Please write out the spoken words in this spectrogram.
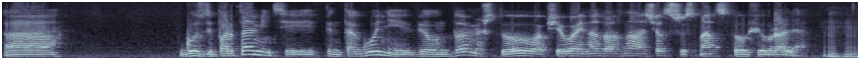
а, Госдепартаменте и в Пентагоне, и в Белом доме, что вообще война должна начаться 16 февраля, угу.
